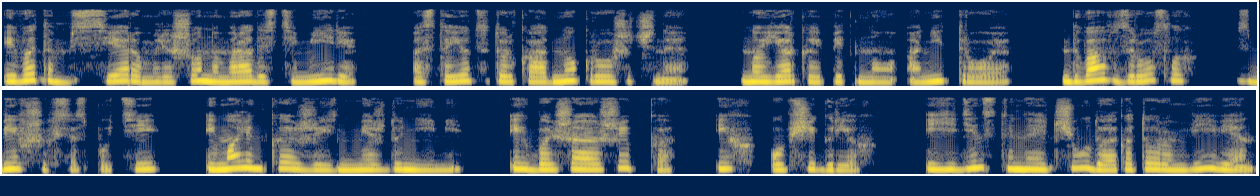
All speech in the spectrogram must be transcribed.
И в этом сером, лишенном радости мире остается только одно крошечное, но яркое пятно, они трое. Два взрослых, сбившихся с пути, и маленькая жизнь между ними. Их большая ошибка, их общий грех и единственное чудо, о котором Вивиан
